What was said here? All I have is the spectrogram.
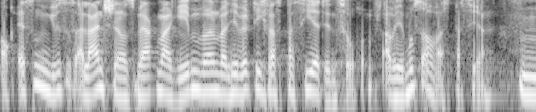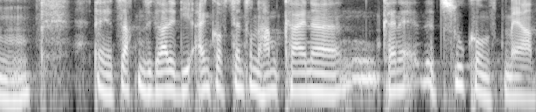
auch Essen ein gewisses Alleinstellungsmerkmal geben wollen, weil hier wirklich was passiert in Zukunft. Aber hier muss auch was passieren. Mhm. Äh, jetzt sagten Sie gerade, die Einkaufszentren haben keine, keine Zukunft mehr.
